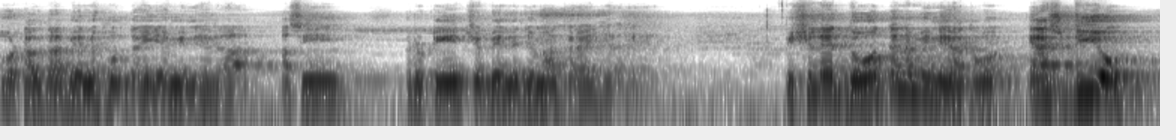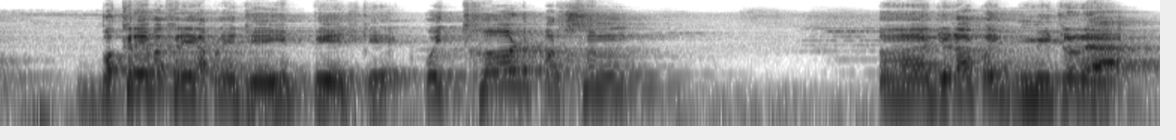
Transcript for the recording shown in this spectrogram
ਹੋਟਲ ਦਾ ਬਿੱਲ ਹੁੰਦਾ ਹੀ ਹੈ ਮਹੀਨੇ ਦਾ। ਅਸੀਂ ਰੂਟੀਨ 'ਚ ਬਿੱਲ ਜਮ੍ਹਾਂ ਕਰਾਈ ਜਾ ਰਹੇ ਹਾਂ। ਪਿਛਲੇ 2-3 ਮਹੀਨਿਆਂ ਤੋਂ ਐਸਡੀਓ ਵੱਖਰੇ ਵੱਖਰੇ ਆਪਣੇ ਜੇਈ ਭੇਜ ਕੇ ਕੋਈ ਥਰਡ ਪਰਸਨ ਜਿਹੜਾ ਕੋਈ ਮੀਟਰ ਹੈ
